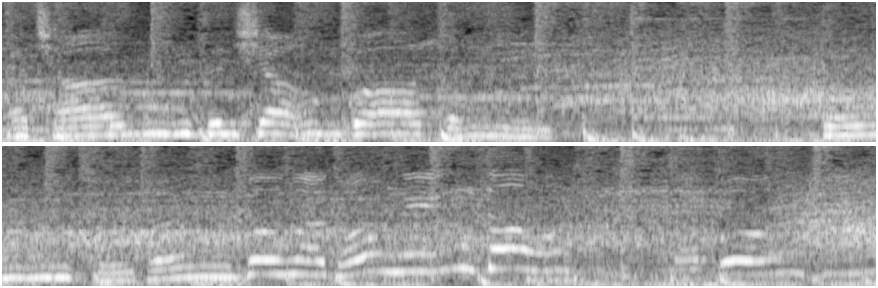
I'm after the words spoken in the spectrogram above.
啊墙根香瓜藤风吹藤动啊童年的风吹呀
